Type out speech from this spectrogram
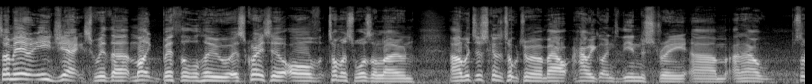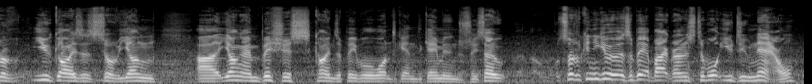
So I'm here at EGX with uh, Mike Bithell, who is creator of Thomas Was Alone. Uh, we're just going to talk to him about how he got into the industry um, and how sort of you guys as sort of young, uh, young ambitious kinds of people want to get into the gaming industry. So, uh, sort of, can you give us a bit of background as to what you do now,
